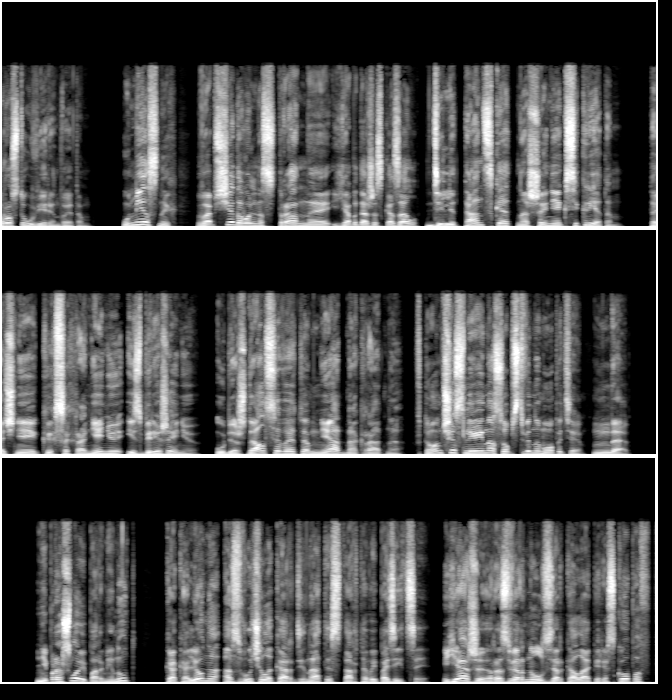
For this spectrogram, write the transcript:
Просто уверен в этом. У местных вообще довольно странное, я бы даже сказал, дилетантское отношение к секретам. Точнее, к их сохранению и сбережению. Убеждался в этом неоднократно, в том числе и на собственном опыте. да. Не прошло и пар минут, как Алена озвучила координаты стартовой позиции. Я же развернул зеркала перископов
